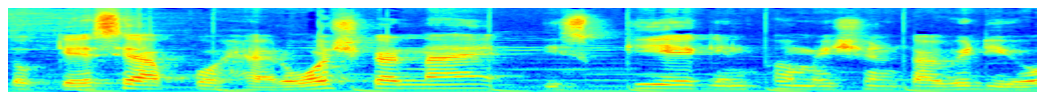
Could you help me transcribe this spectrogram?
तो कैसे आपको हेयर वॉश करना है, इसकी एक इन्फॉर्मेशन का वीडियो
